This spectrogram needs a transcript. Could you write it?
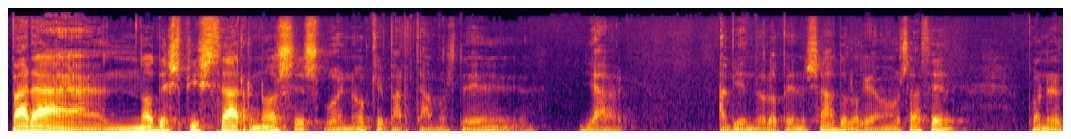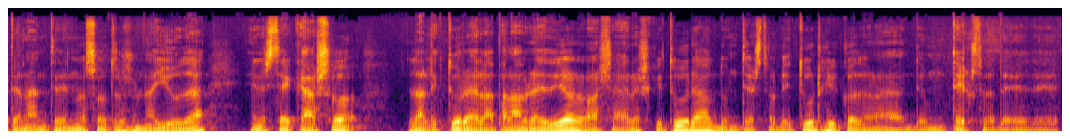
Para no despistarnos es bueno que partamos de, ya habiéndolo pensado, lo que vamos a hacer, poner delante de nosotros una ayuda, en este caso la lectura de la palabra de Dios, de la Sagrada Escritura, de un texto litúrgico, de, un texto de,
